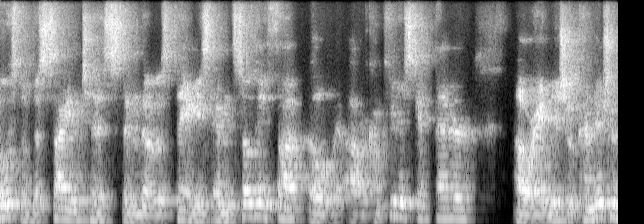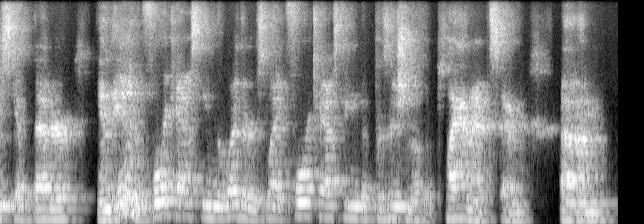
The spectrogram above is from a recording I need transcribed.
most of the scientists in those days. And so they thought, oh, our computers get better, our initial conditions get better. In the end, forecasting the weather is like forecasting the position of the planets. And um,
